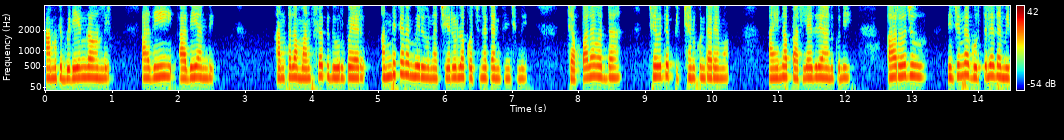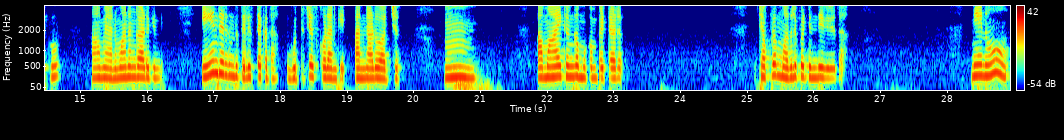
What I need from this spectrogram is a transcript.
ఆమెకి బిడియంగా ఉంది. అది అది అంది. అంతలా మనసులోకి దూరిపోయారు. అందుకనే మీరు నా చెరువులోకి వచ్చినట్టు అనిపించింది. చెప్పాలా వద్దా? చెబితే పిచ్చి అనుకుంటారేమో. అయినా పర్లేదులే అనుకుని ఆ రోజు నిజంగా గుర్తులేదా మీకు? ఆమె అనుమానంగా అడిగింది. ఏం జరిగిందో తెలిస్తే కదా గుర్తు చేసుకోవడానికి అన్నాడు అర్జున్. అమాయకంగా ముఖం పెట్టాడు. చెప్పడం మొదలుపెట్టింది వివిధ. నేను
